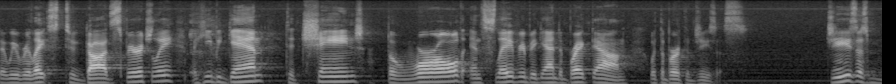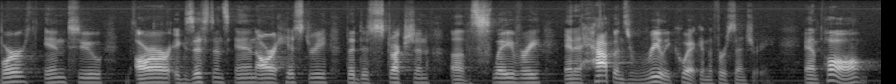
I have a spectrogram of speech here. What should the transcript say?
that we relate to God spiritually, but he began to change the world, and slavery began to break down with the birth of Jesus. Jesus birthed into our existence, in our history, the destruction of slavery, and it happens really quick in the first century. And Paul,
